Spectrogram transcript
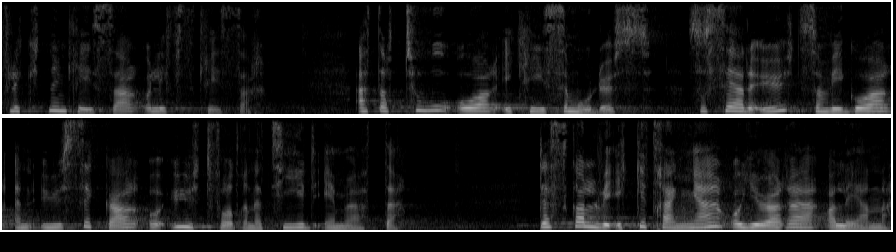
flyktningkriser og livskriser. Etter to år i krisemodus så ser det ut som vi går en usikker og utfordrende tid i møte. Det skal vi ikke trenge å gjøre alene.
